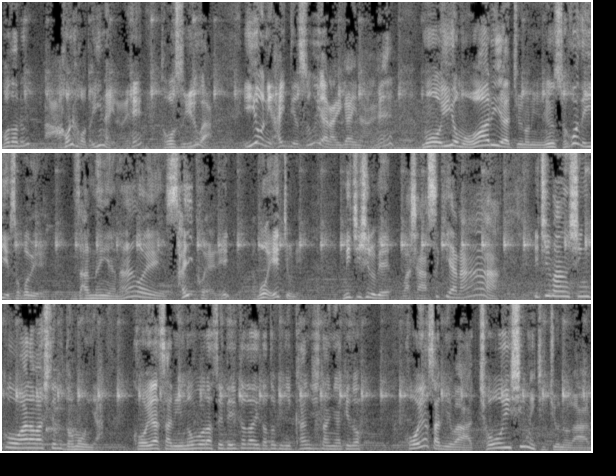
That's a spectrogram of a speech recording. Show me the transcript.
戻る？アホなこと言いないなね。遠すぎるわ。伊予に入ってすぐやないかいなもう伊予も終わりやちゅうのにそこでいいそこで。残念やなおい。最高やで。もうええちゅうね道しるべわしゃ好きやな。一番信仰を表してると思うんや。高野山に登らせていただいた時に感じたんやけど高野山には長石道ちゅうのがある。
